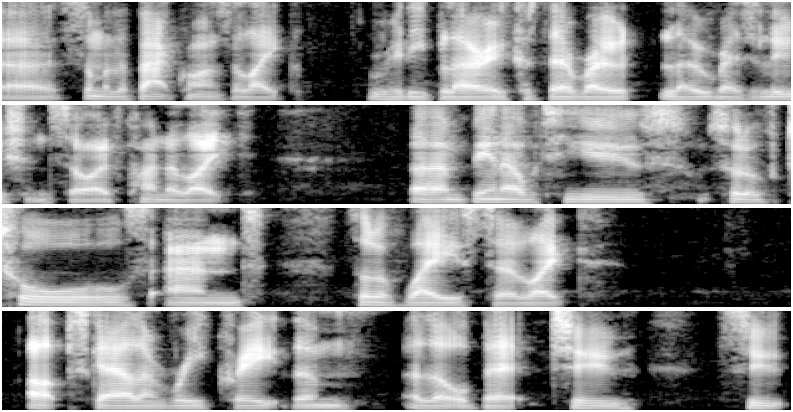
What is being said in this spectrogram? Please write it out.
uh, some of the backgrounds are like really blurry because they're ro- low resolution. So I've kind of like um, being able to use sort of tools and sort of ways to like upscale and recreate them a little bit to suit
